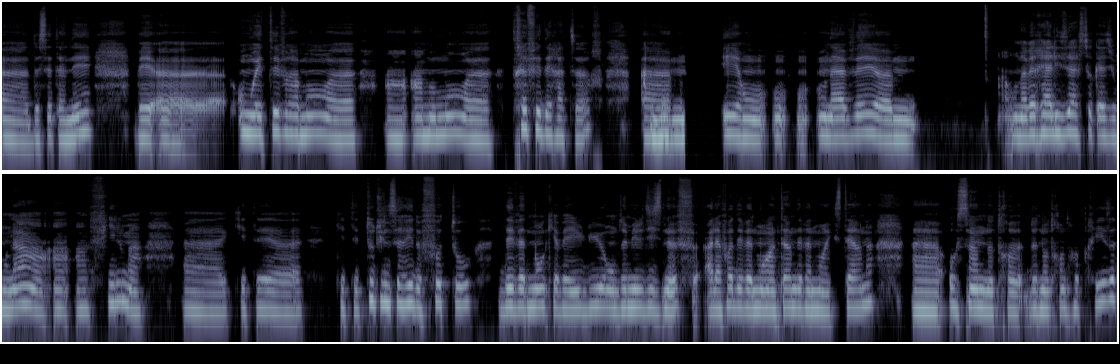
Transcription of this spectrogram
de cette année ben, ont été vraiment un, un, moment très fédérateur. Mmh et on, on, on avait on avait réalisé à cette occasion-là un, un, film euh, qui était euh, qui était toute une série de photos d'événements qui avaient eu lieu en 2019, à la fois d'événements internes, d'événements externes, euh, au sein de notre, de notre entreprise.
